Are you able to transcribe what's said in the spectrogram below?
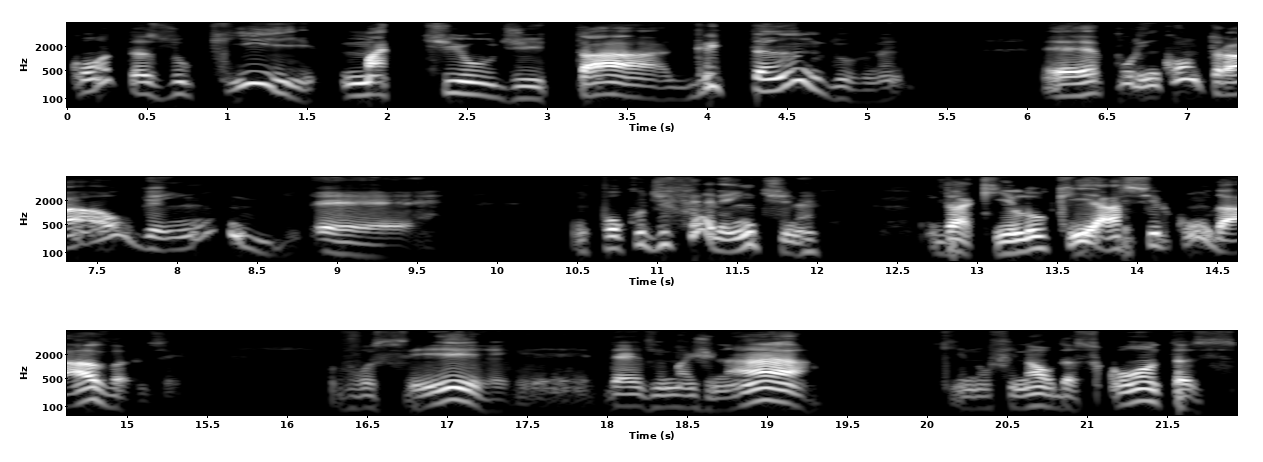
contas, o que Matilde está gritando né, é por encontrar alguém é, um pouco diferente né, daquilo que a circundava. Você deve imaginar que no final das contas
